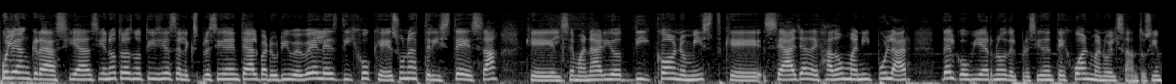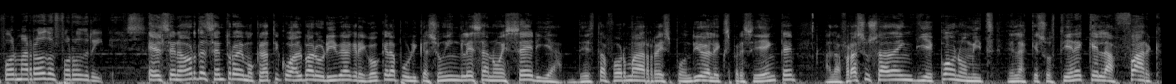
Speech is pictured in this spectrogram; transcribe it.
Julián, gracias. Y en otras noticias, el expresidente Álvaro Uribe Vélez dijo que es una tristeza que el semanario The Economist que se haya dejado manipular del gobierno del presidente Juan Manuel Santos. Informa Rodolfo Rodríguez. El senador del Centro Democrático Álvaro Uribe agregó que la publicación inglesa no es seria. De esta forma respondió el expresidente a la frase usada en The Economist en la que sostiene que la FARC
